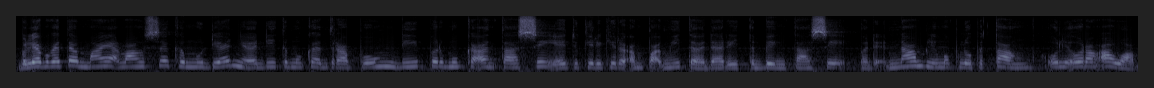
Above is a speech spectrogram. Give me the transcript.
Beliau berkata mayat mangsa kemudiannya ditemukan terapung di permukaan tasik iaitu kira-kira 4 meter dari tebing tasik pada 6.50 petang oleh orang awam.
